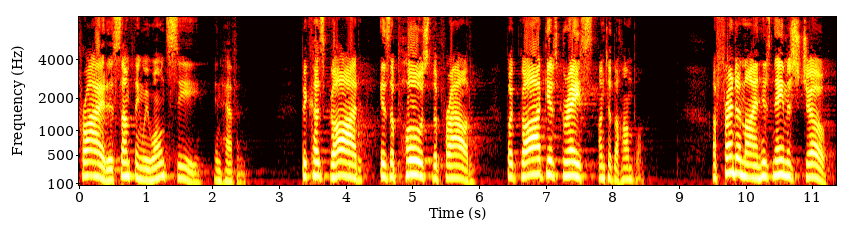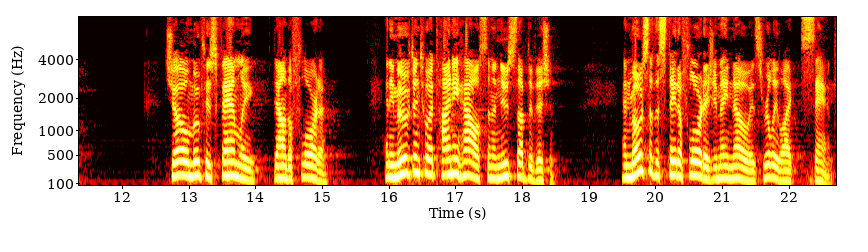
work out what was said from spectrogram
Pride is something we won't see in heaven because God is opposed to the proud, but God gives grace unto the humble. A friend of mine, his name is Joe. Joe moved his family down to Florida, and he moved into a tiny house in a new subdivision. And most of the state of Florida, as you may know, is really like sand,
